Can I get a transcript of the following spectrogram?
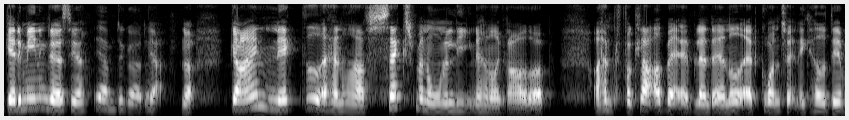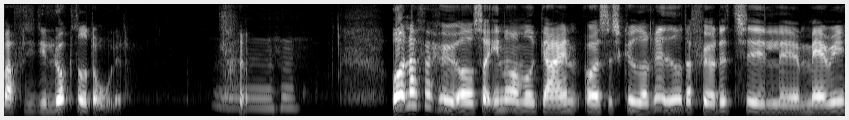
giver det mening, det jeg siger? jamen det gør det. Ja. Nå. Gein nægtede, at han havde haft sex med nogle af ligene, han havde gravet op. Og han forklarede bla- blandt andet, at grund til, at han ikke havde det, var, fordi de lugtede dårligt. Mm-hmm. Under forhøret så indrømmede Gein også skyderiet, der førte til øh, Mary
